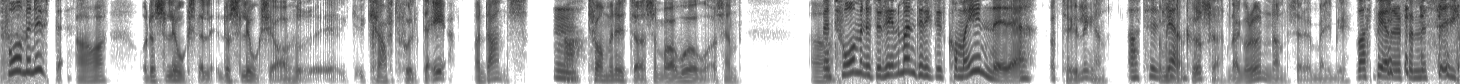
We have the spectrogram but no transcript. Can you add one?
Två minuter? Ja, och då slogs, det, då slogs jag av hur eh, kraftfullt det är med dans. Mm. Två minuter, sen bara wow och sen, ja, Men två minuter, då hinner man inte riktigt komma in i det. ja tydligen. Ja, På mina tydligen. kurser, där går undan ser du baby. Vad spelar du för musik?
